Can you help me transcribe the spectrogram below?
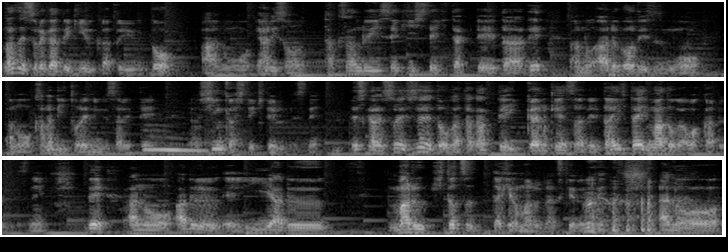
なぜそれができるかというと、あの、やはりその、たくさん累積してきたデータで、あの、アルゴリズムを、あの、かなりトレーニングされて、うん進化してきてるんですね。ですから、そういう精度が高くて、1回の検査で大体窓がわかるんですね。で、あの、ある、えー ER 丸、一つだけの丸なんですけどね。あの、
